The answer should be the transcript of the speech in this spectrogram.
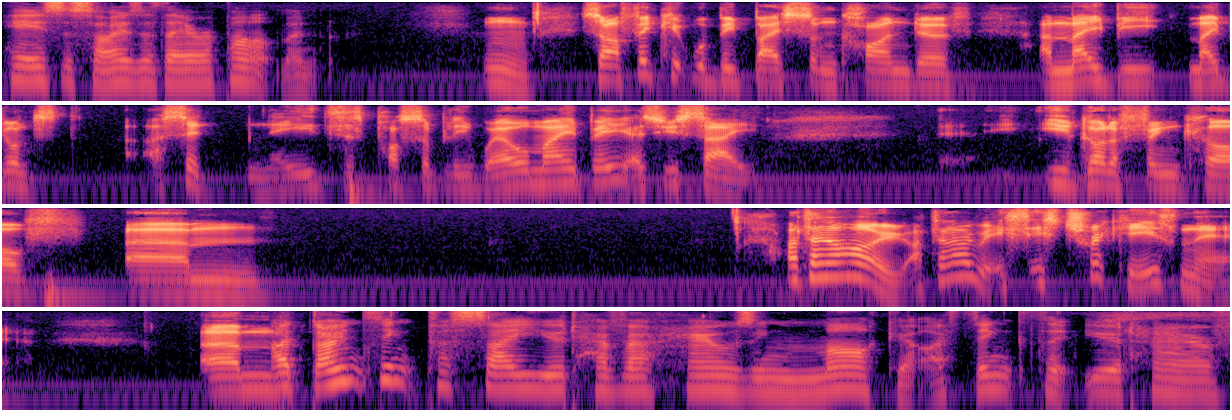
Here's the size of their apartment. Mm. So I think it would be based on kind of, and maybe maybe on, I said needs as possibly well. Maybe as you say, you got to think of. Um, I don't know. I don't know. It's it's tricky, isn't it? Um, I don't think per se you'd have a housing market. I think that you'd have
